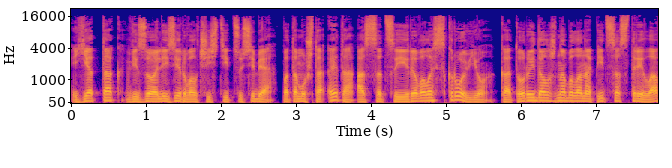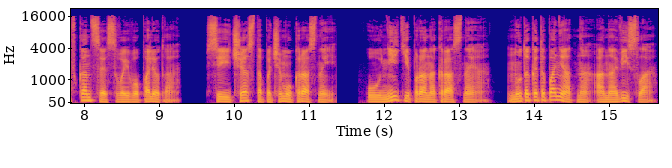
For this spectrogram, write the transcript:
я так визуализировал частицу себя, потому что это ассоциировалось с кровью, которой должна была напиться стрела в конце своего полета. Сейчас-то почему красный? У Ники прана красная. Ну так это понятно, она висла.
